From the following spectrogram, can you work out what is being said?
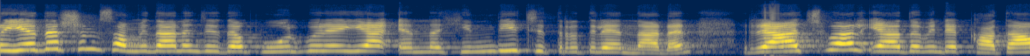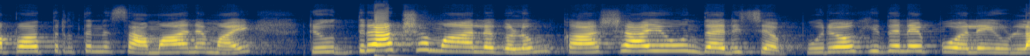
പ്രിയദർശൻ സംവിധാനം ചെയ്ത ഭൂൽപുരയ്യ എന്ന ഹിന്ദി ചിത്രത്തിലെ നടൻ രാജ്പാൽ യാദവിന്റെ കഥാപാത്രത്തിന് സമാനമായി രുദ്രാക്ഷമാലകളും കാഷായവും ധരിച്ച പുരോഹിതനെ പോലെയുള്ള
